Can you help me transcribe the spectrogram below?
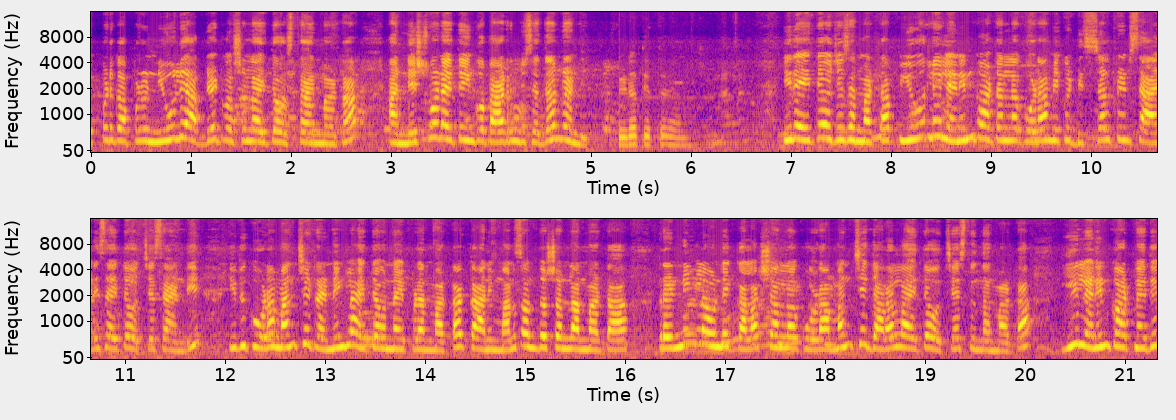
ఎప్పటికప్పుడు న్యూలీ అప్డేట్ వర్షన్లో అయితే వస్తాయన్నమాట అండ్ నెక్స్ట్ వన్ అయితే ఇంకో ప్యాటర్న్ చూసేద్దాం రండి. ఇదైతే వచ్చేసి అనమాట ప్యూర్లీ లెనిన్ కాటన్లో కూడా మీకు డిజిటల్ ప్రింట్ శారీస్ అయితే వచ్చేసాయండి. ఇవి కూడా మంచి ట్రెండింగ్లో అయితే ఉన్నాయి ఇప్పుడు అనమాట కానీ మన సంతోషంలో అనమాట ట్రెండింగ్లో ఉండే కలెక్షన్లో కూడా మంచి ధరల్లో అయితే వచ్చేస్తుంది అనమాట ఈ లెనిన్ కాటన్ అయితే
